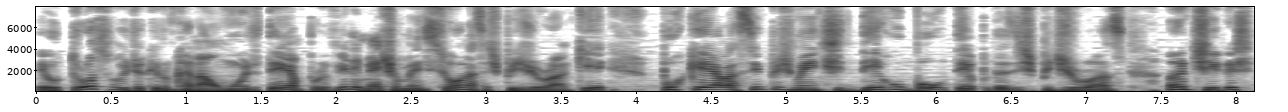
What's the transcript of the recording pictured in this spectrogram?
Eu trouxe um vídeo aqui no canal há muito tempo, vira e mexe eu menciono essa speedrun aqui, porque ela simplesmente derrubou o tempo das speedruns antigas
